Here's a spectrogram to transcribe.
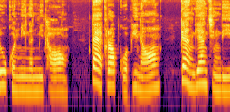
ลูกคนมีเงินมีทอง แต่ครอบครัวพี่น้อง แก่งแย่งชิงดี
